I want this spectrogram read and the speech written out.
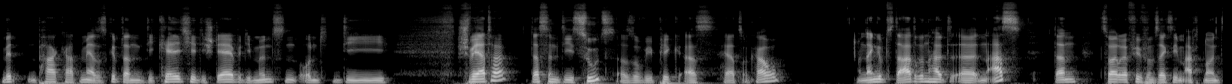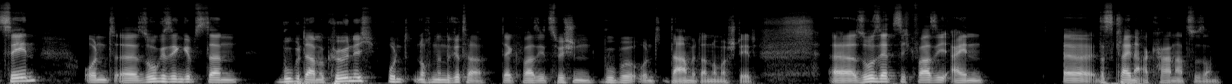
mit ein paar Karten mehr. Also es gibt dann die Kelche, die Stäbe, die Münzen und die Schwerter. Das sind die Suits, also so wie Pik, Ass, Herz und Karo. Und dann gibt's da drin halt äh, ein Ass, dann 2, 3, 4, 5, 6, 7, 8, 9, 10. Und äh, so gesehen gibt's dann Bube, Dame, König und noch einen Ritter, der quasi zwischen Bube und Dame dann nochmal steht. Äh, so setzt sich quasi ein, äh, das kleine Arcana zusammen.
